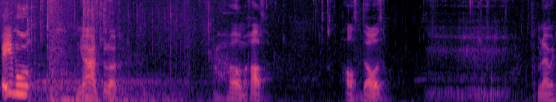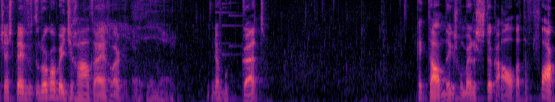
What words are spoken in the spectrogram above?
Emu! Ja, natuurlijk. Oh mijn god. Half dood. Maar mijn chestplate heeft het ook wel een beetje gehad eigenlijk. Dat is mijn kut. Kijk dan, dit is gewoon bijna stukken al. What the fuck?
